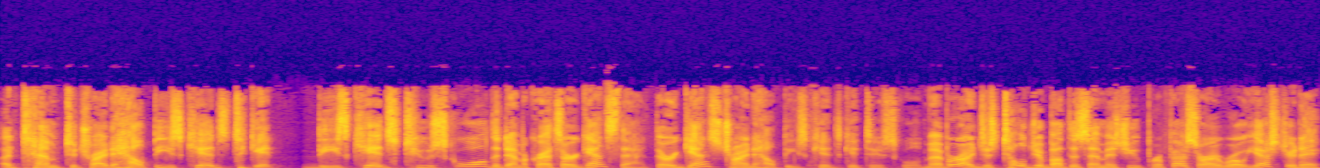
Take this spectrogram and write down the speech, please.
attempt to try to help these kids to get these kids to school. The Democrats are against that. They're against trying to help these kids get to school. Remember, I just told you about this MSU professor I wrote yesterday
